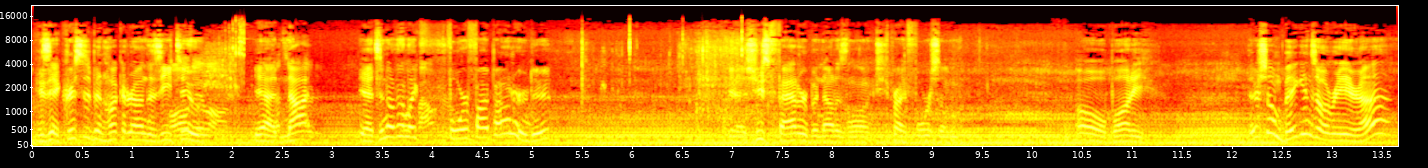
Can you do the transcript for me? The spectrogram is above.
Because yeah, Chris has been hucking around the Z2. All day long. Yeah, That's not. Yeah, it's another like pounder. four or five pounder, dude. Yeah, she's fatter, but not as long. She's probably four something. Oh, buddy. There's some big ones over here, huh?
